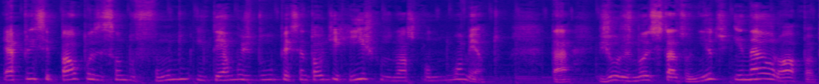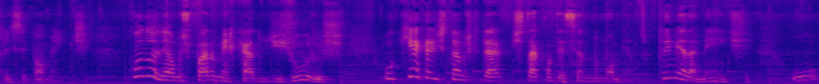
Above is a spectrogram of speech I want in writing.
é a principal posição do fundo em termos do percentual de risco do nosso fundo no momento. Tá? Juros nos Estados Unidos e na Europa, principalmente. Quando olhamos para o mercado de juros, o que acreditamos que está acontecendo no momento? Primeiramente, o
